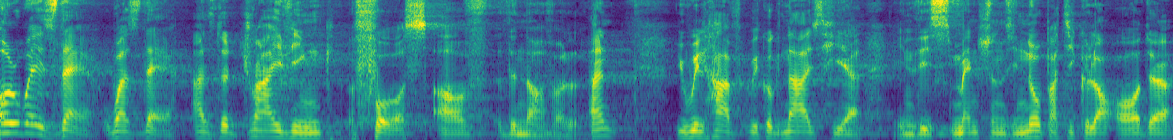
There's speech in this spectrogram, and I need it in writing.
always there, was there as the driving force of the novel. And you will have recognized here in these mentions in no particular order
